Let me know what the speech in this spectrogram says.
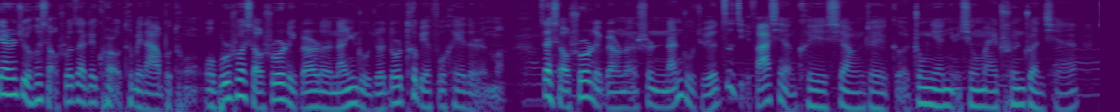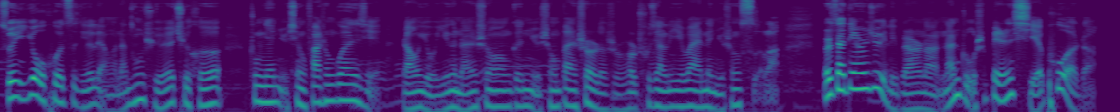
电视剧和小说在这块有特别大的不同。我不是说小说里边的男女主角都是特别腹黑的人吗？在小说里边呢，是男主角自己发现可以向这个中年女性卖春赚钱，所以诱惑自己的两个男同学去和中年女性发生关系。然后有一个男生跟女生办事儿的时候出现了意外，那女生死了。而在电视剧里边呢，男主是被人胁迫着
